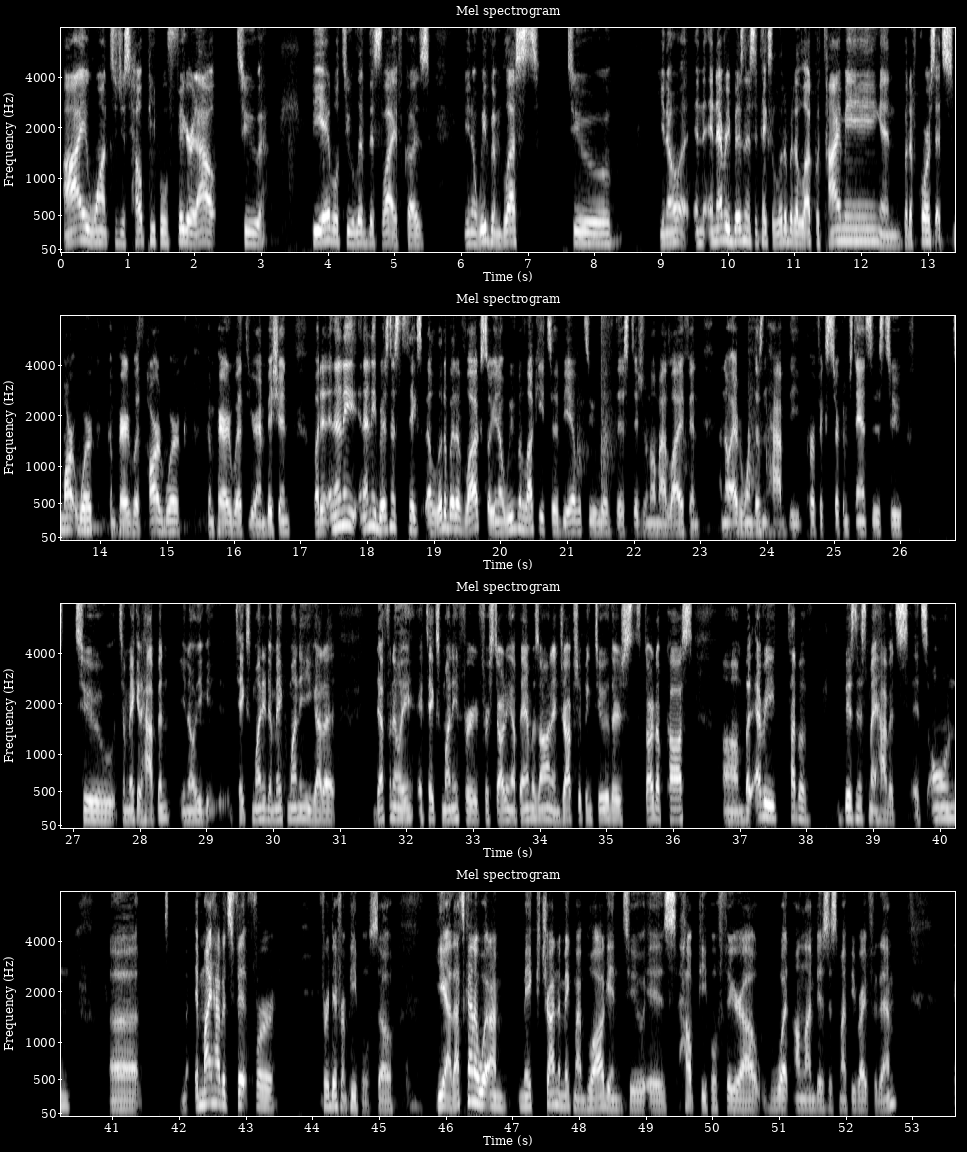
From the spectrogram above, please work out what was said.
I want to just help people figure it out to be able to live this life because you know we've been blessed to you know in, in every business it takes a little bit of luck with timing and but of course it's smart work compared with hard work compared with your ambition. But in, in any in any business it takes a little bit of luck. So you know we've been lucky to be able to live this digital nomad life. And i know everyone doesn't have the perfect circumstances to to to make it happen. You know you, it takes money to make money. You gotta definitely it takes money for for starting up amazon and drop shipping too. There's startup costs. Um, but every type of business might have its its own uh it might have its fit for for different people. So yeah that's kind of what i'm make trying to make my blog into is help people figure out what online business might be right for them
